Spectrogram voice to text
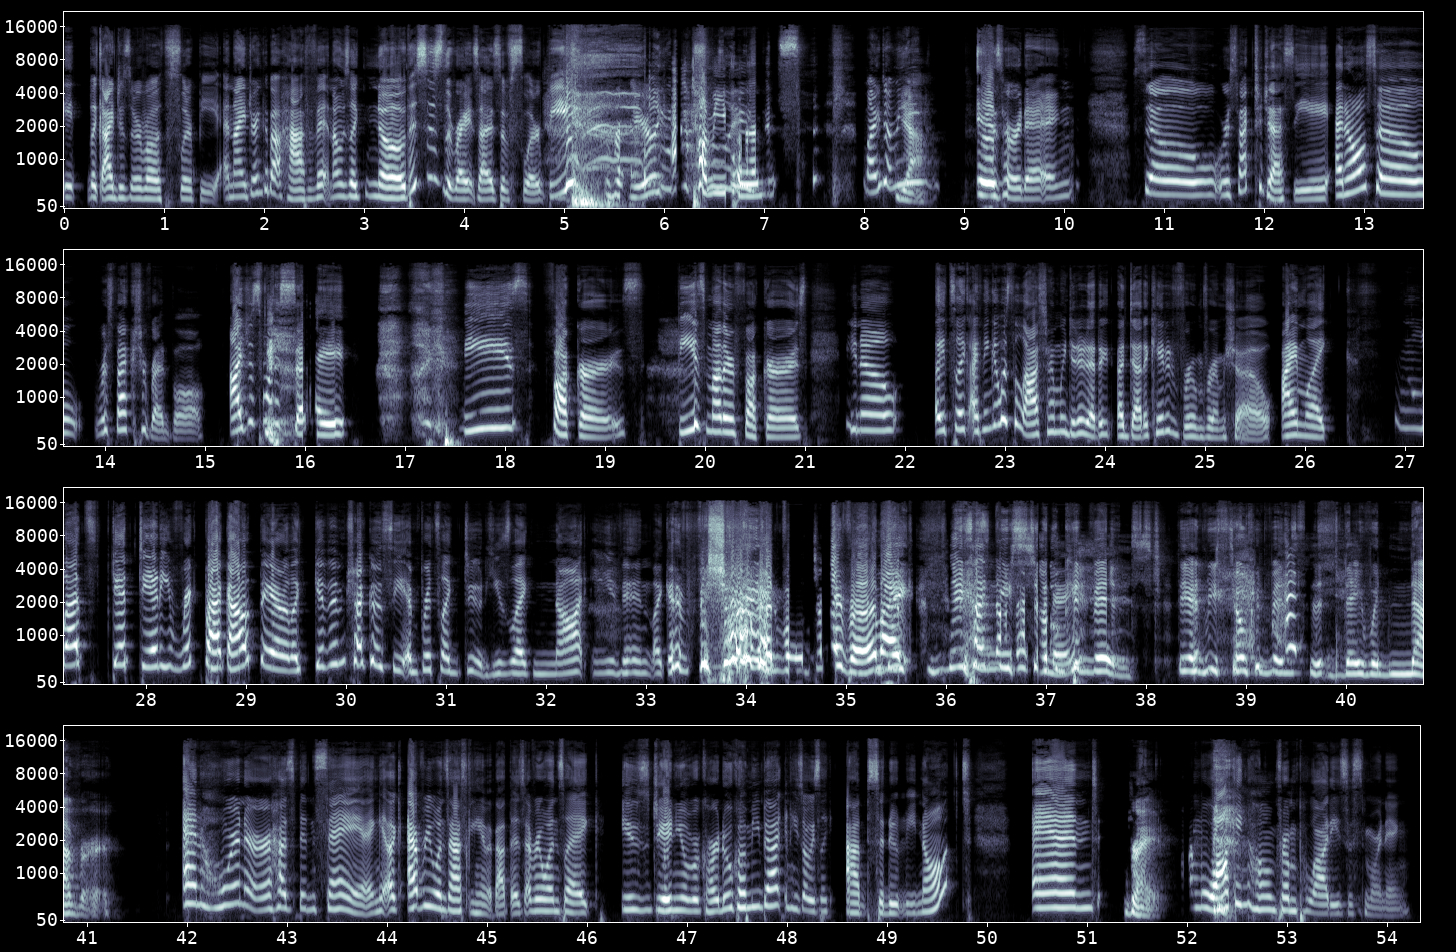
it like I deserve a Slurpee. And I drank about half of it and I was like, no, this is the right size of Slurpee. right. You're like, my tummy hurts. My tummy yeah. Is hurting. So respect to Jesse and also respect to Red Bull. I just want to say these fuckers, these motherfuckers, you know, it's like I think it was the last time we did a, a dedicated Vroom Vroom show. I'm like, let's get Danny Rick back out there. Like, give him Checo seat. And Britt's like, dude, he's like not even like an official Red Bull driver. Like, they, they had me so convinced. They had me so convinced that they would never. And Horner has been saying, like, everyone's asking him about this. Everyone's like, is Daniel Ricciardo coming back? And he's always like, absolutely not. And right. I'm walking home from Pilates this morning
